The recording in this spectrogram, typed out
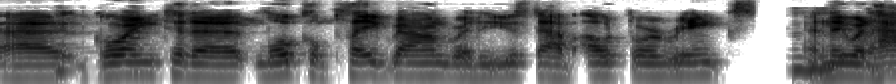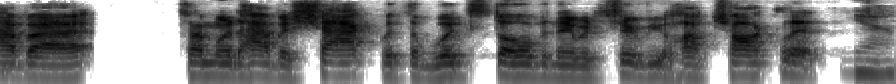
uh, going to the local playground where they used to have outdoor rinks, Mhm. and they would have a, some would have a shack with a wood stove and they would serve you hot chocolate. yeah.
